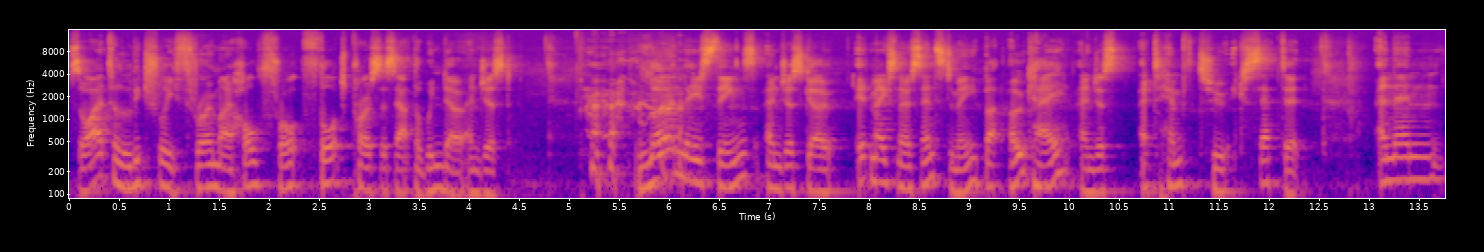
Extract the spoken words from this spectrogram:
So I had to literally throw my whole thought thought process out the window and just learn these things and just go, it makes no sense to me, but okay, and just attempt to accept it. And then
